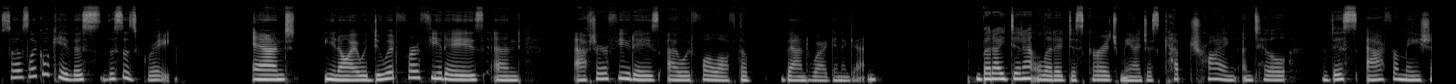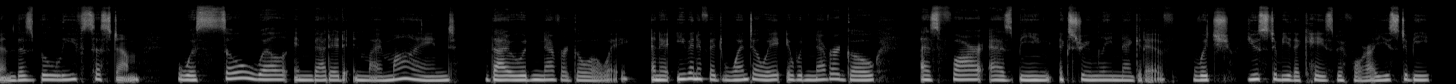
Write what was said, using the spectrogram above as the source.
So I was like, okay, this this is great. And you know, I would do it for a few days and after a few days I would fall off the bandwagon again. But I didn't let it discourage me. I just kept trying until this affirmation, this belief system was so well embedded in my mind that it would never go away. And it, even if it went away, it would never go as far as being extremely negative, which used to be the case before. I used to be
